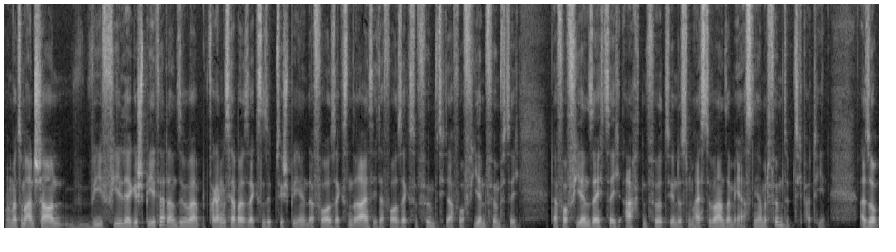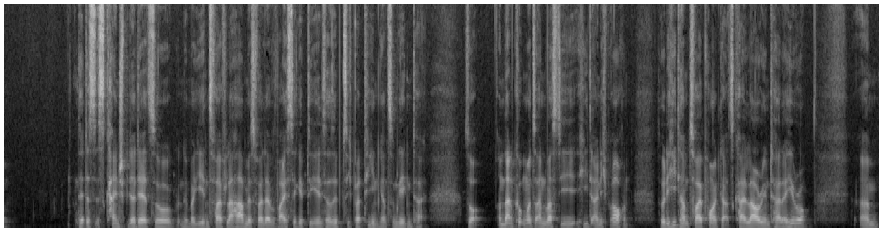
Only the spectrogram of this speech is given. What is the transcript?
Wenn wir mal anschauen, wie viel der gespielt hat, dann sind wir vergangenes Jahr bei 76 Spielen, davor 36, davor 56, davor 54, davor 64, 48 und das meiste waren in seinem ersten Jahr mit 75 Partien. Also Ne, das ist kein Spieler, der jetzt so über jeden Zweifler haben ist, weil er weiß, er gibt jedes Jahr 70 Partien. Ganz im Gegenteil. So, und dann gucken wir uns an, was die Heat eigentlich brauchen. So, die Heat haben zwei Point Guards, Kyle Lowry und Tyler Hero. Ähm,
